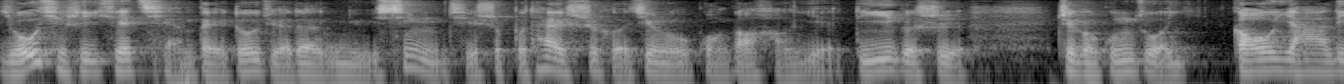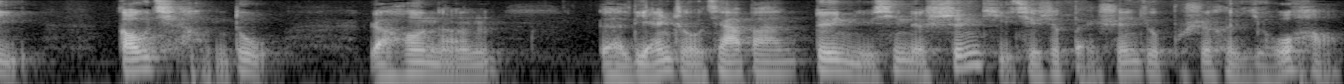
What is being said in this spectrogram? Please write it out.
尤其是一些前辈都觉得女性其实不太适合进入广告行业。第一个是这个工作高压力。高强度，然后呢，呃，连轴加班，对女性的身体其实本身就不是很友好。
